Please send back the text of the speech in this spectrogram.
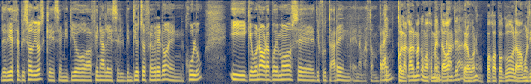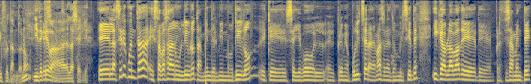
de 10 episodios que se emitió a finales el 28 de febrero en Hulu y que bueno, ahora podemos eh, disfrutar en, en, Amazon Prime. Con, con, la calma, como he comentado calma, antes, pero bueno, poco a poco la vamos disfrutando, ¿no? ¿Y de qué va es. la serie? Eh, la serie cuenta, está basada en un libro también del mismo título, eh, que se llevó el, el, premio Pulitzer, además, en el 2007, y que hablaba de, de, precisamente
